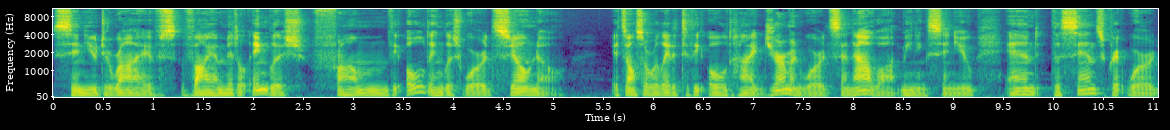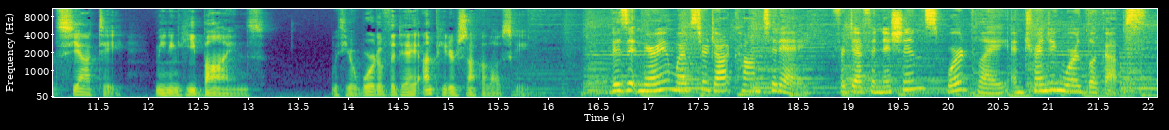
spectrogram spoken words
Sinew derives via Middle English from the Old English word seono, it's also related to the Old High German word senawa, meaning sinew, and the Sanskrit word syati, meaning he binds. With your word of the day, I'm Peter Sokolowski. Visit merriam-webster.com today for definitions, wordplay, and trending word lookups.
